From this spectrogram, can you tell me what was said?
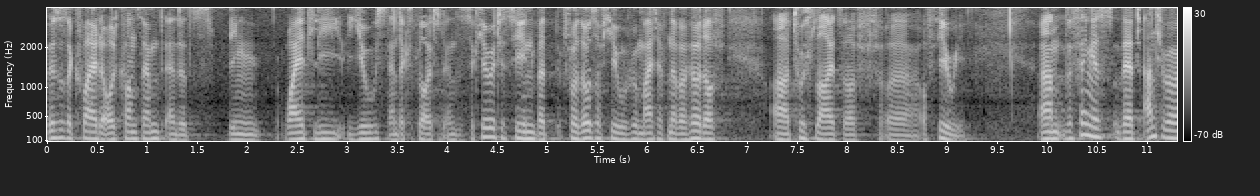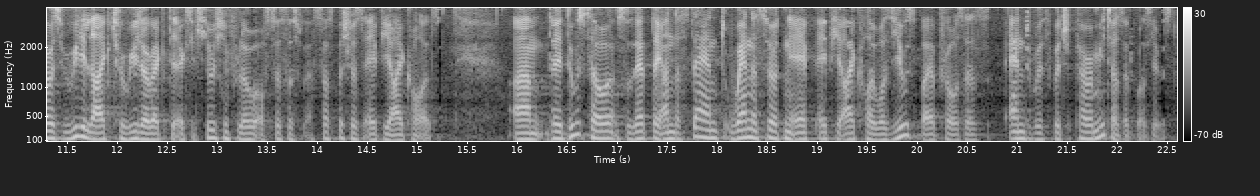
This is a quite old concept, and it's being widely used and exploited in the security scene, but for those of you who might have never heard of, uh, two slides of, uh, of theory. Um, the thing is that antivirus really like to redirect the execution flow of sus suspicious API calls. Um, they do so so that they understand when a certain A API call was used by a process and with which parameters it was used.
